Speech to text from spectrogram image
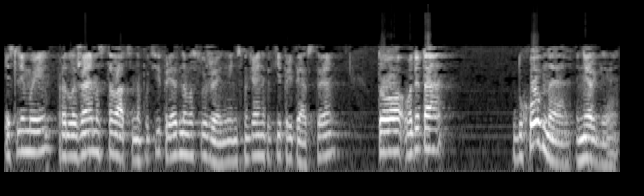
если мы продолжаем оставаться на пути преданного служения, несмотря на какие препятствия, то вот эта духовная энергия,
